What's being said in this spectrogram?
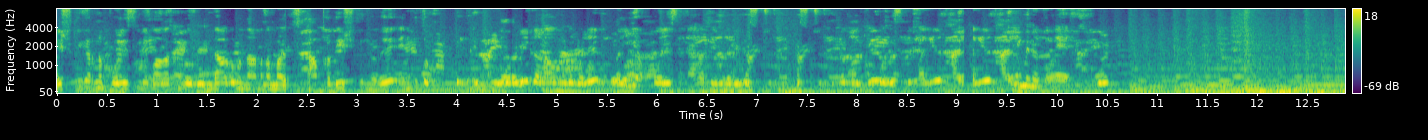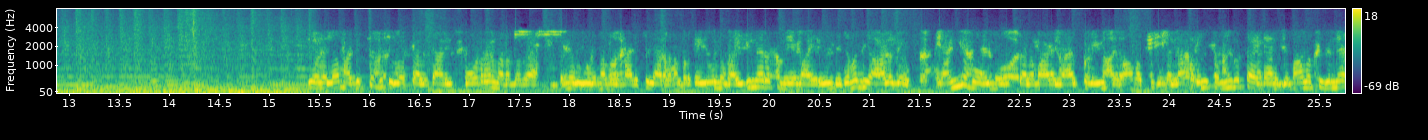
വിശദീകരണം പോലീസിന്റെ ഭാഗത്തുനിന്ന് ഉണ്ടാകുമെന്നാണ് നമ്മൾ പ്രതീക്ഷിക്കുന്നത്. എനിക്ക് പുറകിൽ വലിയ പോലീസ് വലിയ വലിയ തന്നെ എല്ലാം അടുത്തടുത്തുള്ള സ്ഥലത്താണ് ഈ സ്ഫോടനം നടന്നത് എന്നതുകൂടി നമ്മൾ മനസ്സിലാക്കണം. പ്രത്യേകിച്ച് ഇന്ന് വൈകുന്നേര സമയമായിരുന്നു നിരവധി ആളുകൾ മഞ്ഞു പോകുന്ന ഒരു സ്ഥലമാണ് ലാൽപ്പള്ളിയും ജമാ മസ്ജിദും എല്ലാം അതിന് സമീപത്തായിട്ടാണ് ജമാ മസ്ജിദിന്റെ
